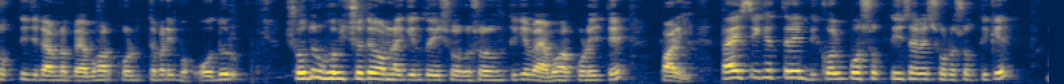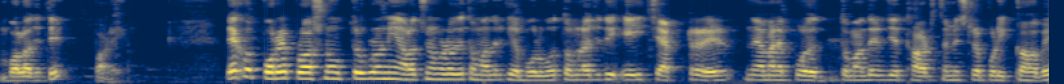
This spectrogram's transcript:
শক্তি যেটা আমরা ব্যবহার করতে পারি অদূর, সুদূর ভবিষ্যতেও আমরা কিন্তু এই সৌর সৌরশক্তিকে ব্যবহার করে দিতে পারি। তাই সেক্ষেত্রে বিকল্প শক্তি হিসাবে সৌরশক্তিকে বলা যেতে পারে। দেখো, পরের প্রশ্ন উত্তরগুলো নিয়ে আলোচনা আগে তোমাদেরকে বলব, তোমরা যদি এই চ্যাপ্টারের মানে তোমাদের যে থার্ড সেমিস্টার পরীক্ষা হবে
